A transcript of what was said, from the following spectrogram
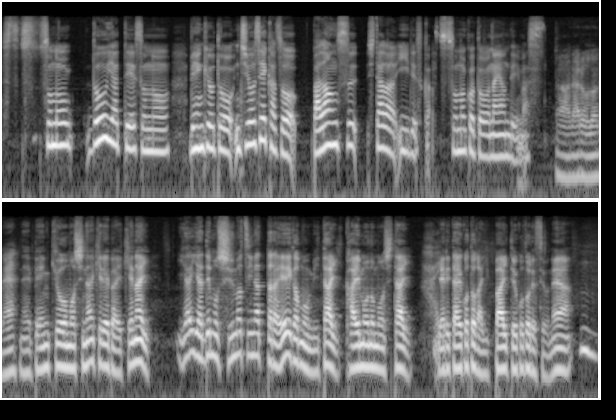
そそのどうやってその勉強と日常生活をバランスしたらいいですか？そのことを悩んでいますああ、なるほどね。ね、勉強もしなければいけない。いやいや、でも週末になったら映画も見たい。買い物もしたい。はいやりたいことがいっぱいということですよね。うん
